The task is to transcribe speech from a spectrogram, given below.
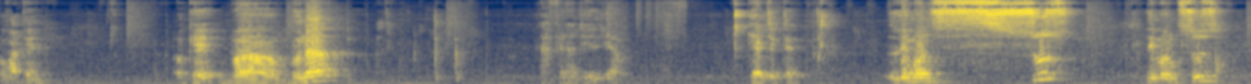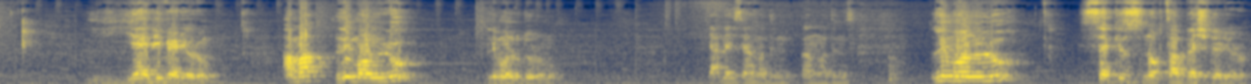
Ovaten. Okey. Ben buna ya fena değil ya. Gerçekten. Limonsuz limonsuz 7 veriyorum. Ama limonlu limonlu doğru mu? Ya neyse anladınız. anladınız. Limonlu 8.5 veriyorum.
